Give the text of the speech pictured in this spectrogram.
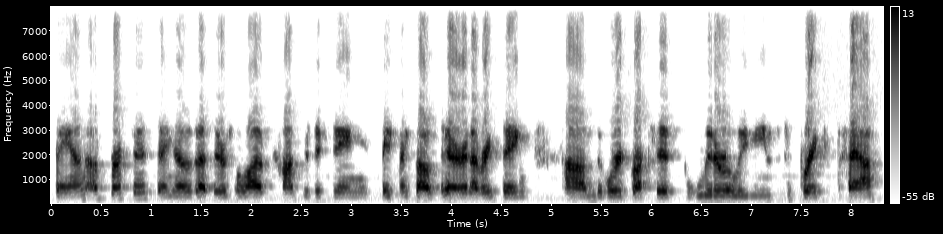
fan of breakfast. I know that there's a lot of contradicting statements out there and everything. Um, the word breakfast literally means to break fast,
